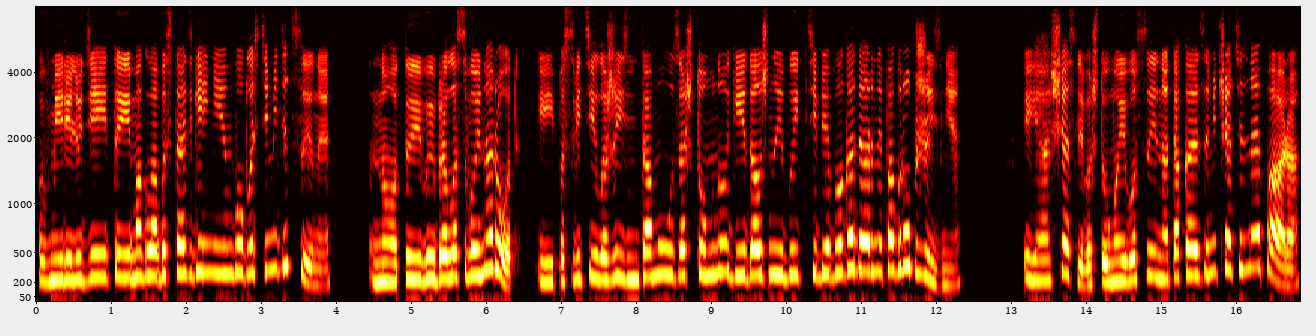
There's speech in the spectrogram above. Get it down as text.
В мире людей ты могла бы стать гением в области медицины, но ты выбрала свой народ и посвятила жизнь тому, за что многие должны быть тебе благодарны по гроб жизни. Я счастлива, что у моего сына такая замечательная пара.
